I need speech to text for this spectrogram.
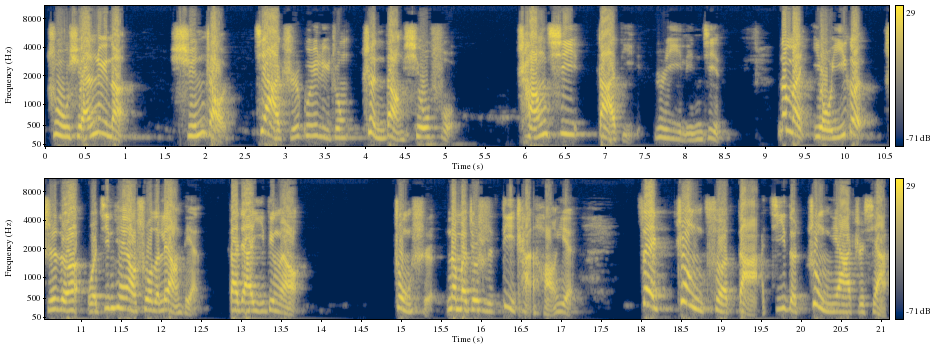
主旋律呢，寻找价值规律中震荡修复，长期大底日益临近。那么有一个值得我今天要说的亮点，大家一定要重视。那么就是地产行业，在政策打击的重压之下，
